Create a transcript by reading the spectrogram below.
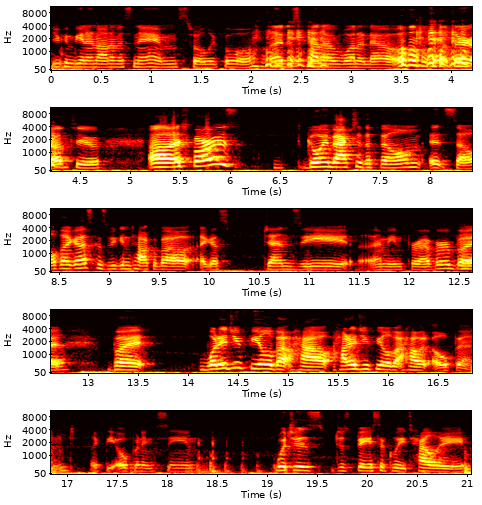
You can be an anonymous name. It's totally cool. I just kind of want to know what they're up to. Uh, as far as going back to the film itself, I guess, because we can talk about, I guess, Gen Z. I mean, forever. But Yeah. but what did you feel about how? How did you feel about how it opened? Like the opening scene. Which is just basically Telly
